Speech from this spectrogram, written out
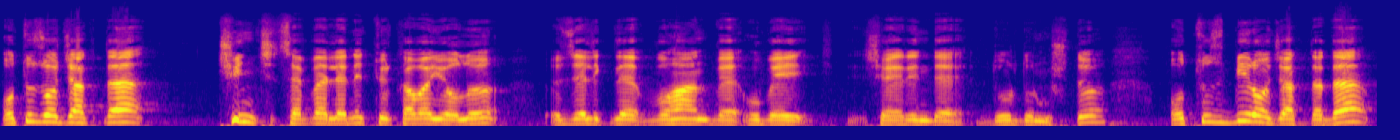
30 Ocak'ta Çin seferlerini Türk Hava Yolu özellikle Wuhan ve Hubei şehrinde durdurmuştu. 31 Ocak'ta da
